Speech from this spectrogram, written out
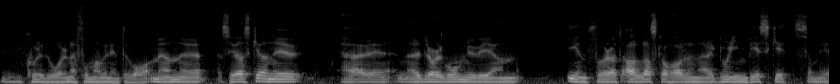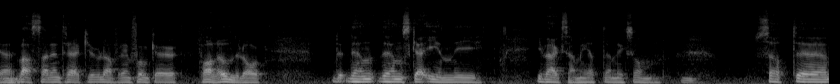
i korridorerna får man väl inte vara. Men eh, så jag ska nu här när det drar igång nu igen införa att alla ska ha den här Green Biscuit som är mm. vassare än träkulan för den funkar ju på alla underlag. Den, den ska in i, i verksamheten liksom. Mm. Så att eh,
